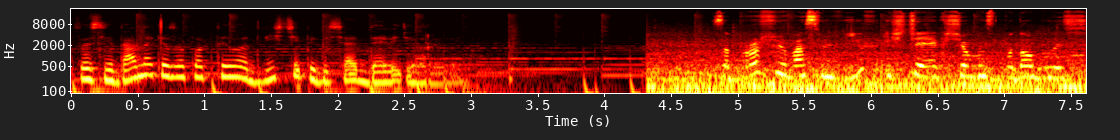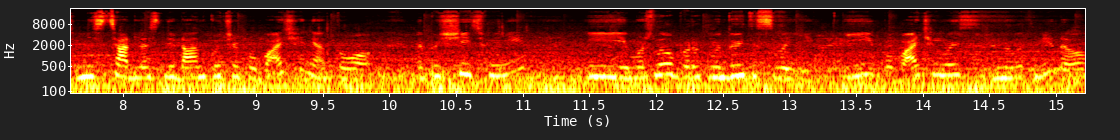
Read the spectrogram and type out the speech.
За сніданок я заплатила 259 гривень. Запрошую вас у Львів. І ще, якщо вам сподобались місця для сніданку чи побачення, то напишіть мені і, можливо, порекомендуйте свої. І побачимось в нових відео.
